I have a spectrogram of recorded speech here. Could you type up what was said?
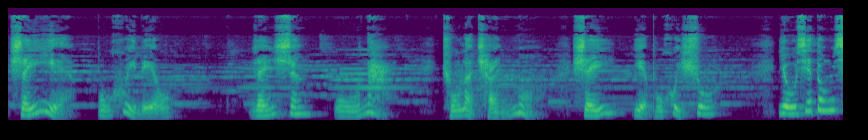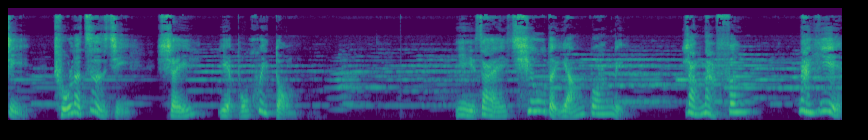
谁也不会留。人生无奈，除了沉默，谁也不会说。有些东西，除了自己，谁？也不会懂，倚在秋的阳光里，让那风、那叶、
